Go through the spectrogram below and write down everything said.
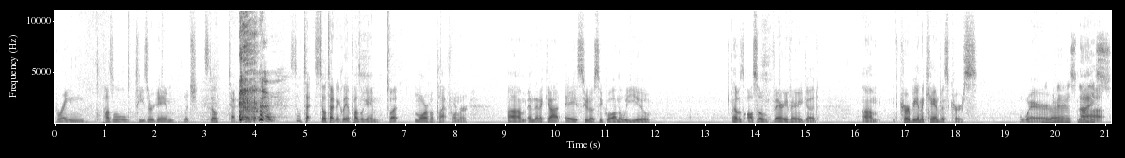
brain puzzle teaser game, which still technically still te- still technically a puzzle game, but more of a platformer. Um, and then it got a pseudo sequel on the Wii U. That was also very very good. Um, Kirby and the Canvas Curse, where Yes, nice.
